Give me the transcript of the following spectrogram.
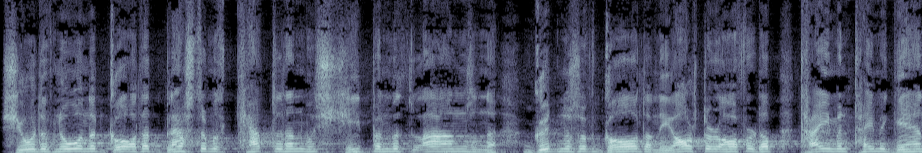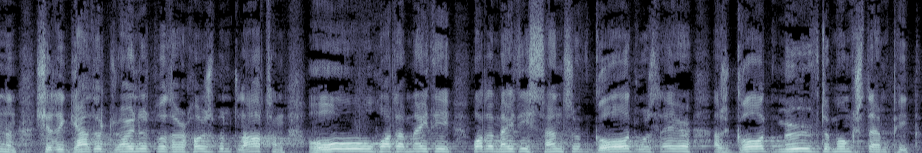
she would have known that God had blessed him with cattle and with sheep and with lands and the goodness of God and the altar offered up time and time again and she'd have gathered round it with her husband Lot and oh, what a mighty, what a mighty sense of God was there as God moved amongst them people.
